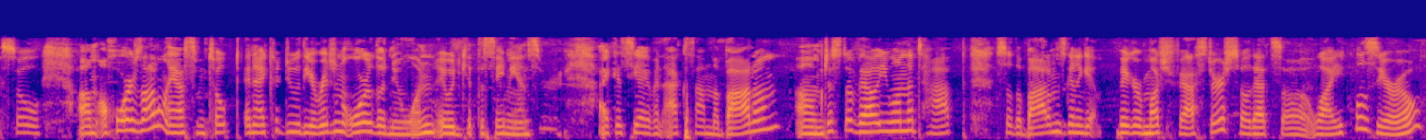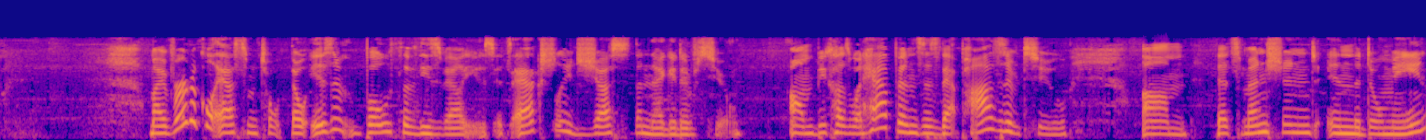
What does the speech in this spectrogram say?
So um, a horizontal asymptote, and I could do the original or the new one, it would get the same answer. I could see I have an x on the bottom, um, just a value on the top, so the bottom is going to get bigger much faster, so that's uh, y equals 0. My vertical asymptote, though, isn't both of these values. It's actually just the negative 2 um, because what happens is that positive 2 um, that's mentioned in the domain,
